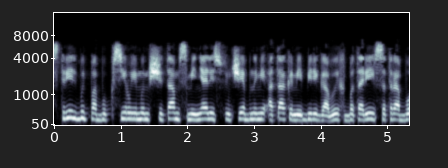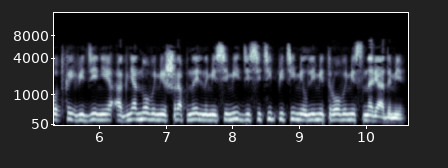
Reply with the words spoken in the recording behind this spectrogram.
Стрельбы по буксируемым щитам сменялись учебными атаками береговых батарей с отработкой ведения огня новыми шрапнельными 75 миллиметровыми снарядами.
